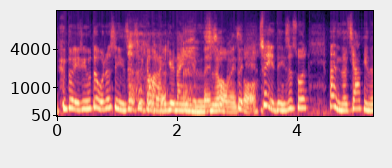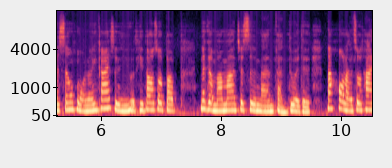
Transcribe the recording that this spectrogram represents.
对，已经对我认识你是是刚好来医院那一年的时候。没错，没错。所以你是说，那你的家庭的生活呢？一开始你有提到说，爸那个妈妈就是蛮反对的。那后来之后，他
